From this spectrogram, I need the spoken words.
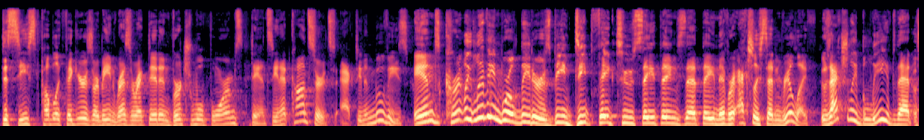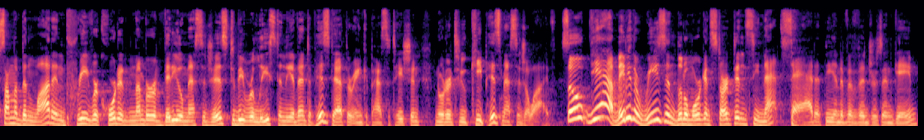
Deceased public figures are being resurrected in virtual forms, dancing at concerts, acting in movies, and currently living world leaders being deepfaked to say things that they never actually said in real life. It was actually believed that Osama bin Laden pre recorded a number of video messages to be released in the event of his death or incapacitation in order to keep his message alive. So, yeah, maybe the reason little Morgan Stark didn't seem that sad at the end of Avengers Endgame,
